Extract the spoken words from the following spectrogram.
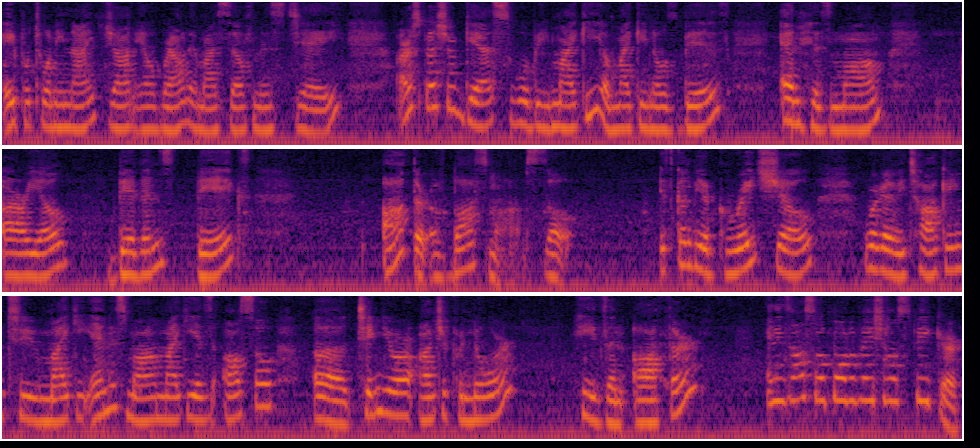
April 29th. John L. Brown and myself, Miss J. Our special guests will be Mikey of Mikey Knows Biz and his mom, Arriel Bivens Biggs, author of Boss Moms. So it's going to be a great show. We're going to be talking to Mikey and his mom. Mikey is also a 10 year entrepreneur, he's an author, and he's also a motivational speaker.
